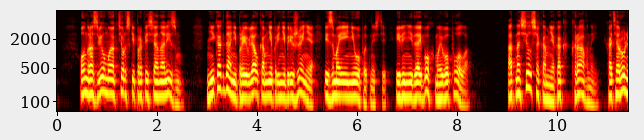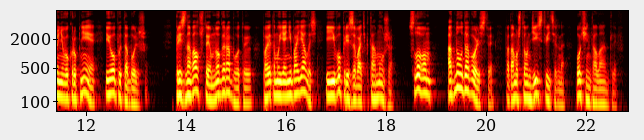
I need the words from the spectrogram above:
Он развил мой актерский профессионализм, никогда не проявлял ко мне пренебрежения из-за моей неопытности или, не дай бог, моего пола. Относился ко мне как к равной, хотя роль у него крупнее и опыта больше. Признавал, что я много работаю, поэтому я не боялась и его призывать к тому же. Словом, одно удовольствие, потому что он действительно очень талантлив.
